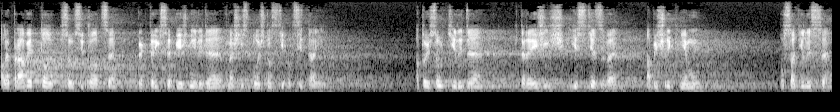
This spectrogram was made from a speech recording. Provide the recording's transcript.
Ale právě to jsou situace, ve kterých se běžní lidé v naší společnosti ocitají. A to jsou ti lidé, které Ježíš jistě zve, aby šli k němu, posadili se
